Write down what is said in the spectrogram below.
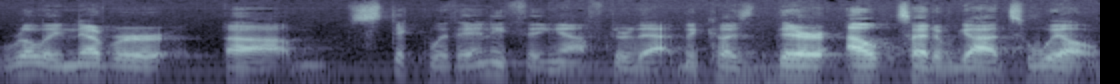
really never um, stick with anything after that because they're outside of God's will.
